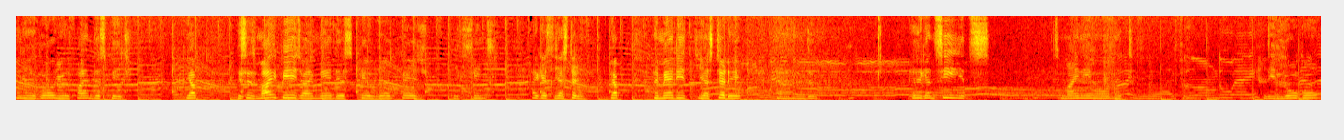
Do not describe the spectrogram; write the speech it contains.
when you go you will find this page. Yep this is my page. I made this web page since I guess yesterday. Yep I made it yesterday and as you can see it's my name on it. The logo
